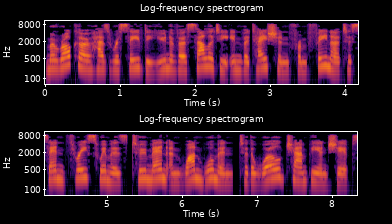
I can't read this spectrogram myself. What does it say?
Morocco has received a universality invitation from FINA to send three swimmers two men and one woman to the World Championships.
